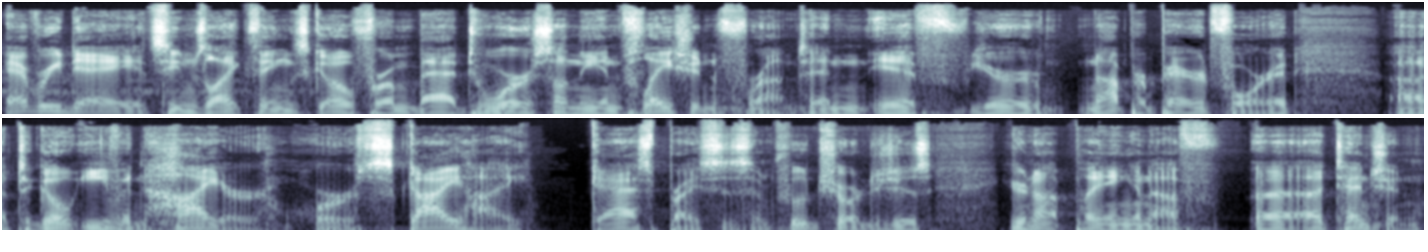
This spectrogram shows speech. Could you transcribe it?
Every day it seems like things go from bad to worse on the inflation front and if you're not prepared for it uh, to go even higher or sky high gas prices and food shortages, you're not paying enough uh, attention.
